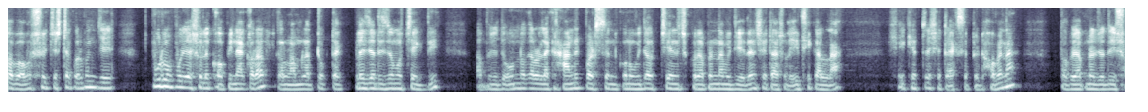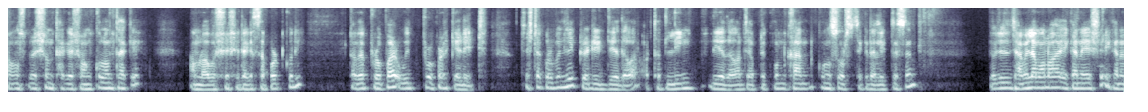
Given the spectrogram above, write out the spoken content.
তবে অবশ্যই চেষ্টা করবেন যে পুরোপুরি আসলে কপি না করার, কারণ আমরা টুকটাক প্লেজারিজমও চেক দিই। আপনি যদি অন্য কারও লেখা হান্ড্রেড পার্সেন্ট কোনো উইদাউট চেঞ্জ করে আপনার নামে দিয়ে দেন, সেটা আসলে ইথিক্যাল না। সেই ক্ষেত্রে সেটা অ্যাকসেপ্টেড হবে না। তবে আপনার যদি সংশ্লেষণ থাকে, সংকলন থাকে, আমরা অবশ্যই সেটাকে সাপোর্ট করি। তবে প্রপার উইথ প্রপার ক্রেডিট চেষ্টা করবেন যে ক্রেডিট দিয়ে দেওয়ার, অর্থাৎ লিঙ্ক দিয়ে দেওয়ার যে আপনি কোনখান, কোন সোর্স থেকে এটা লিখতেছেন। কেউ যদি ঝামেলা মনে হয় এখানে এসে, এখানে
